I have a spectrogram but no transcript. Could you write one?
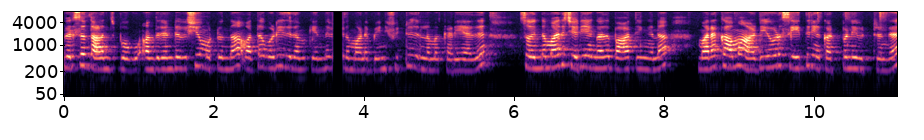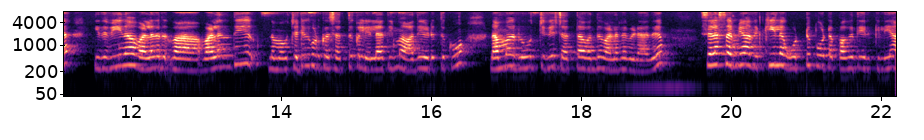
பெருசாக தளைஞ்சு போகும். அந்த ரெண்டு விஷயம் மட்டும்தான். மற்றபடி இது நமக்கு எந்த விதமான பெனிஃபிட்டும் இதில் நமக்கு கிடையாது. ஸோ இந்த மாதிரி செடி எங்காவது பார்த்தீங்கன்னா மறக்காமல் அடியோடு சேர்த்து நீங்கள் கட் பண்ணி விட்டுருங்க. இது வீணாக வளர் வ வளர்ந்து நம்ம செடிக்கு கொடுக்குற சத்துக்கள் எல்லாத்தையுமே அது எடுத்துக்கும். நம்ம ரூட் செடி சத்தாக வந்து வளர விடாது. சில சமயம் அந்த கீழே ஒட்டு போட்ட பகுதி இருக்கு இல்லையா?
